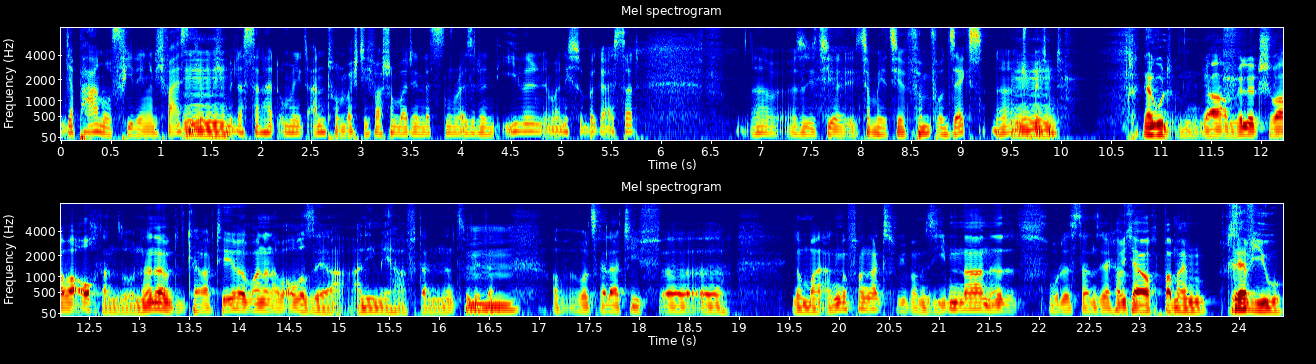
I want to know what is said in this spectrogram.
Japano-Feeling und ich weiß nicht, ob ich mhm. mir das dann halt unbedingt antun möchte. Ich war schon bei den letzten Resident Evil immer nicht so begeistert. Also jetzt hier, ich sag mal jetzt hier 5 und 6, ne, mm. entsprechend. Ja gut, ja, Village war aber auch dann so, ne? Die Charaktere waren dann aber auch sehr animehaft dann, ne? Zu mm. Obwohl es relativ äh, äh, normal angefangen hat, wie beim Siebener, ne? Das wurde es dann sehr. Habe ich ja auch bei meinem Review.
